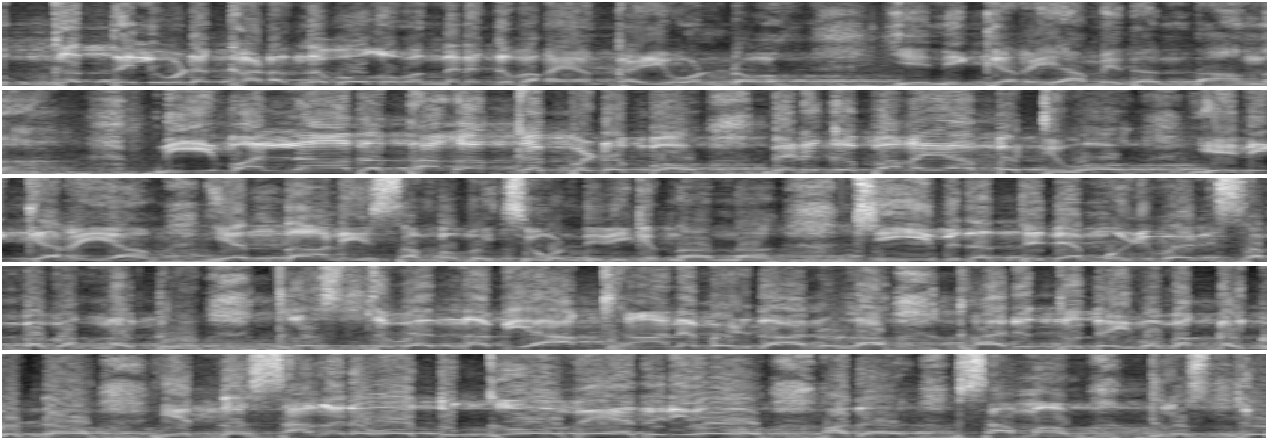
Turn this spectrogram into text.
ദുഃഖത്തിലൂടെ കടന്നു പോകുമെന്ന് നിനക്ക് പറയാൻ കഴിവുണ്ടോ? എനിക്കറിയാം ഇതെന്താന്ന് നീ വല്ലാതെ തകർക്കപ്പെടുമ്പോ നിനക്ക് പറയാൻ പറ്റുമോ? എനിക്കറിയാം എന്താണ് ഈ സംഭവിച്ചു കൊണ്ടിരിക്കുന്നതെന്ന് ജീവിതത്തിന്റെ മുഴുവൻ സംഭവങ്ങൾക്കും ക്രിസ്തു എന്ന വ്യാഖ്യാനം എഴുതാനുള്ള കരുത്ത് ദൈവമക്കൾക്കുണ്ടോ? എന്ത് സഹനമോ ദുഃഖമോ വേദനയോ? അത് സമം ക്രിസ്തു.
